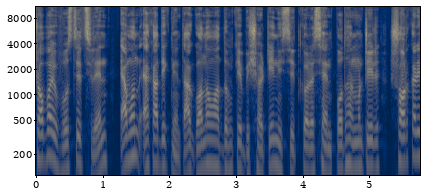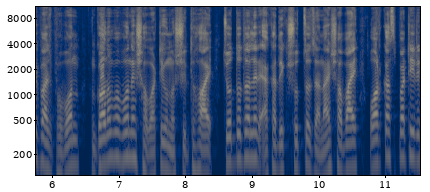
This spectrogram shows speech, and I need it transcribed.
সবাই উপস্থিত ছিলেন এমন একাধিক নেতা গণমাধ্যমকে বিষয়টি নিশ্চিত করেছেন। প্রধানমন্ত্রীর সরকারি বাসভবন, গণভবনে সভাটি অনুষ্ঠিত হয়। চোদ্দ দলের একাধিক সূত্র জানায় সবাই ওয়ার্কার্স পার্টির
